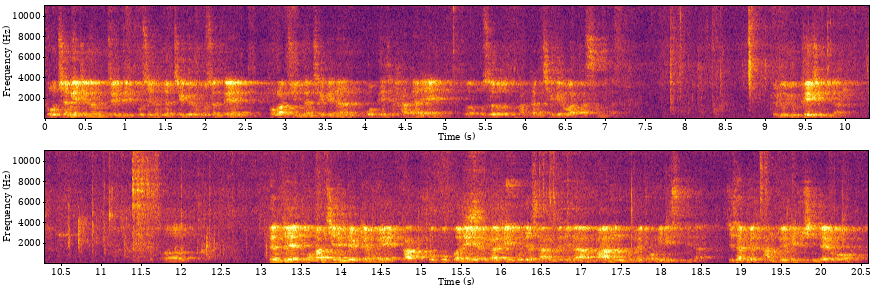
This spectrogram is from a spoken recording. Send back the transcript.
도청에 지금 저희들이 부서 협력 체계로 구성된 통합주인단 체계는 5페이지 하단에 어, 부서 담당 체계와 같습니다. 그리고 6페이지입니다. 어, 현재 통합 진행될 경우에 각 북부권의 여러 가지 우려 사항들이나 많은 부분의 고민이 있습니다. 지사님께서 강조해 주신 대로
